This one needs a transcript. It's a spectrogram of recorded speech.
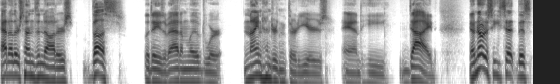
Had other sons and daughters. Thus, the days of Adam lived were 930 years, and he died. Now, notice he said this,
